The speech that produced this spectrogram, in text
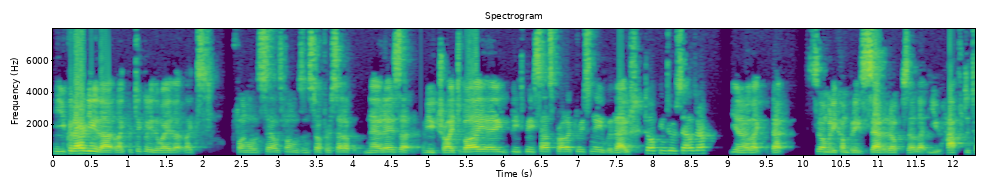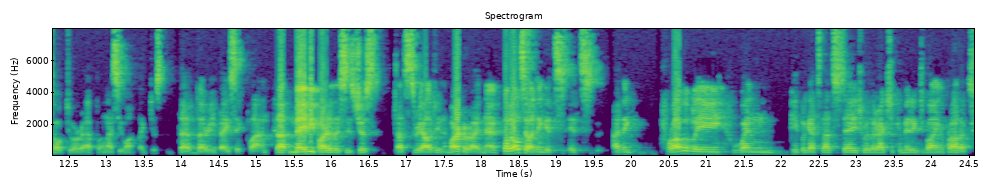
you could argue that like particularly the way that like funnels, sales funnels and stuff are set up nowadays. That have you tried to buy a B2B SaaS product recently without talking to a sales rep? You know, like that so many companies set it up so that you have to talk to a rep unless you want like just the very basic plan. That maybe part of this is just that's the reality in the market right now. But also I think it's it's I think probably when people get to that stage where they're actually committing to buying a product,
